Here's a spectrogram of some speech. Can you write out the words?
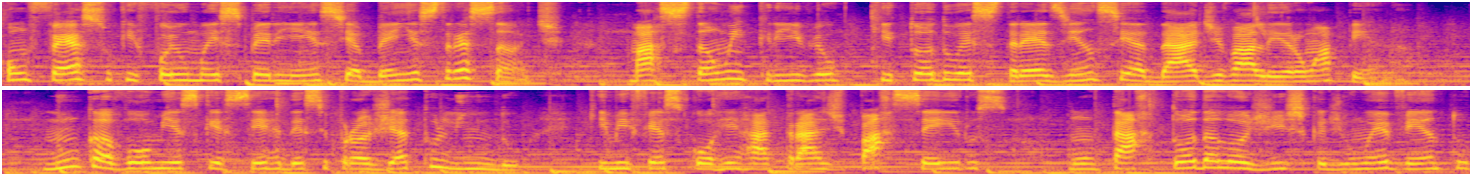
Confesso que foi uma experiência bem estressante, mas tão incrível que todo o estresse e ansiedade valeram a pena. Nunca vou me esquecer desse projeto lindo que me fez correr atrás de parceiros, montar toda a logística de um evento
